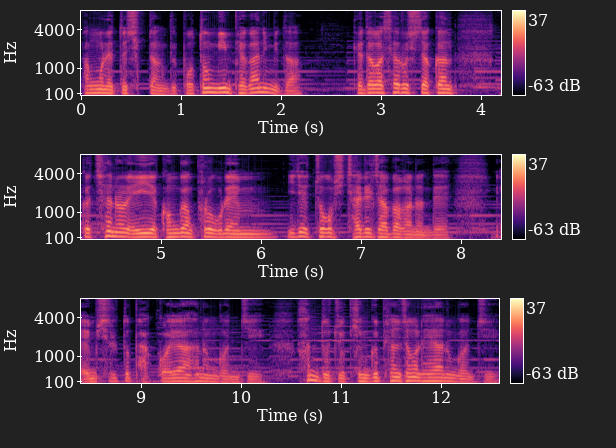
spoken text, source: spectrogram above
방문했던 식당들 보통 민폐가 아닙니다. 게다가 새로 시작한 그 채널 A의 건강 프로그램 이제 조금씩 자리를 잡아가는데 MC를 또 바꿔야 하는 건지 한두 주 긴급 편성을 해야 하는 건지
